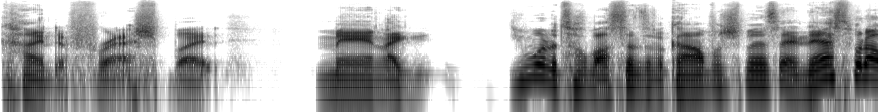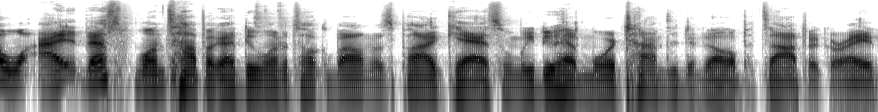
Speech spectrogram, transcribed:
kind of fresh. But man, like you want to talk about sense of accomplishments, and that's what I, I, that's one topic I do want to talk about on this podcast when we do have more time to develop a topic. Right,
